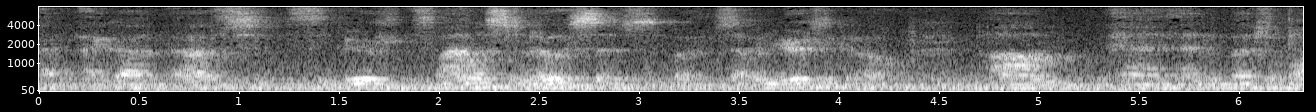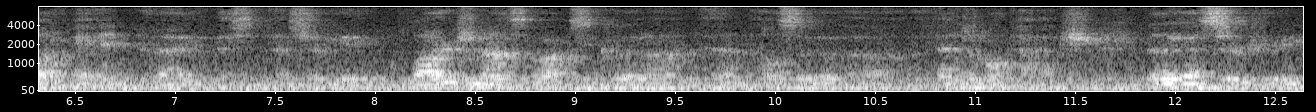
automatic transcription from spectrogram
I, I got uh, severe spinal stenosis about seven years ago, um, and, and a lot of pain. And I, started getting large amounts of oxycodone and also uh, a fentanyl patch. Then I got surgery.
